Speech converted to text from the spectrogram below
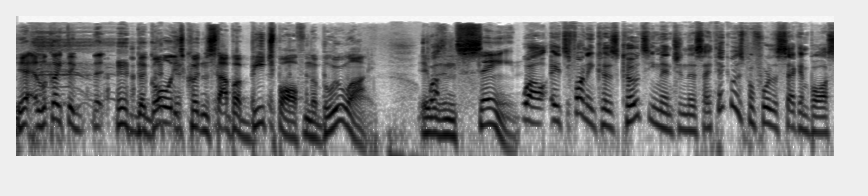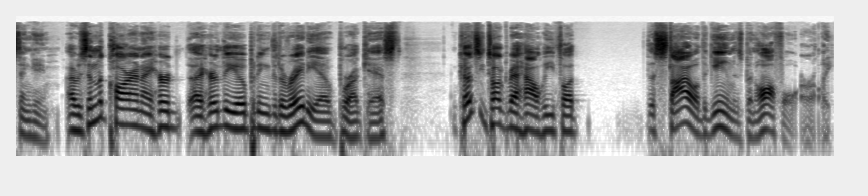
Yeah, it looked like the, the the goalies couldn't stop a beach ball from the blue line. It was insane. Well, it's funny because Coatsy mentioned this. I think it was before the second Boston game. I was in the car and I heard I heard the opening to the radio broadcast. Coatsy talked about how he thought the style of the game has been awful early,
